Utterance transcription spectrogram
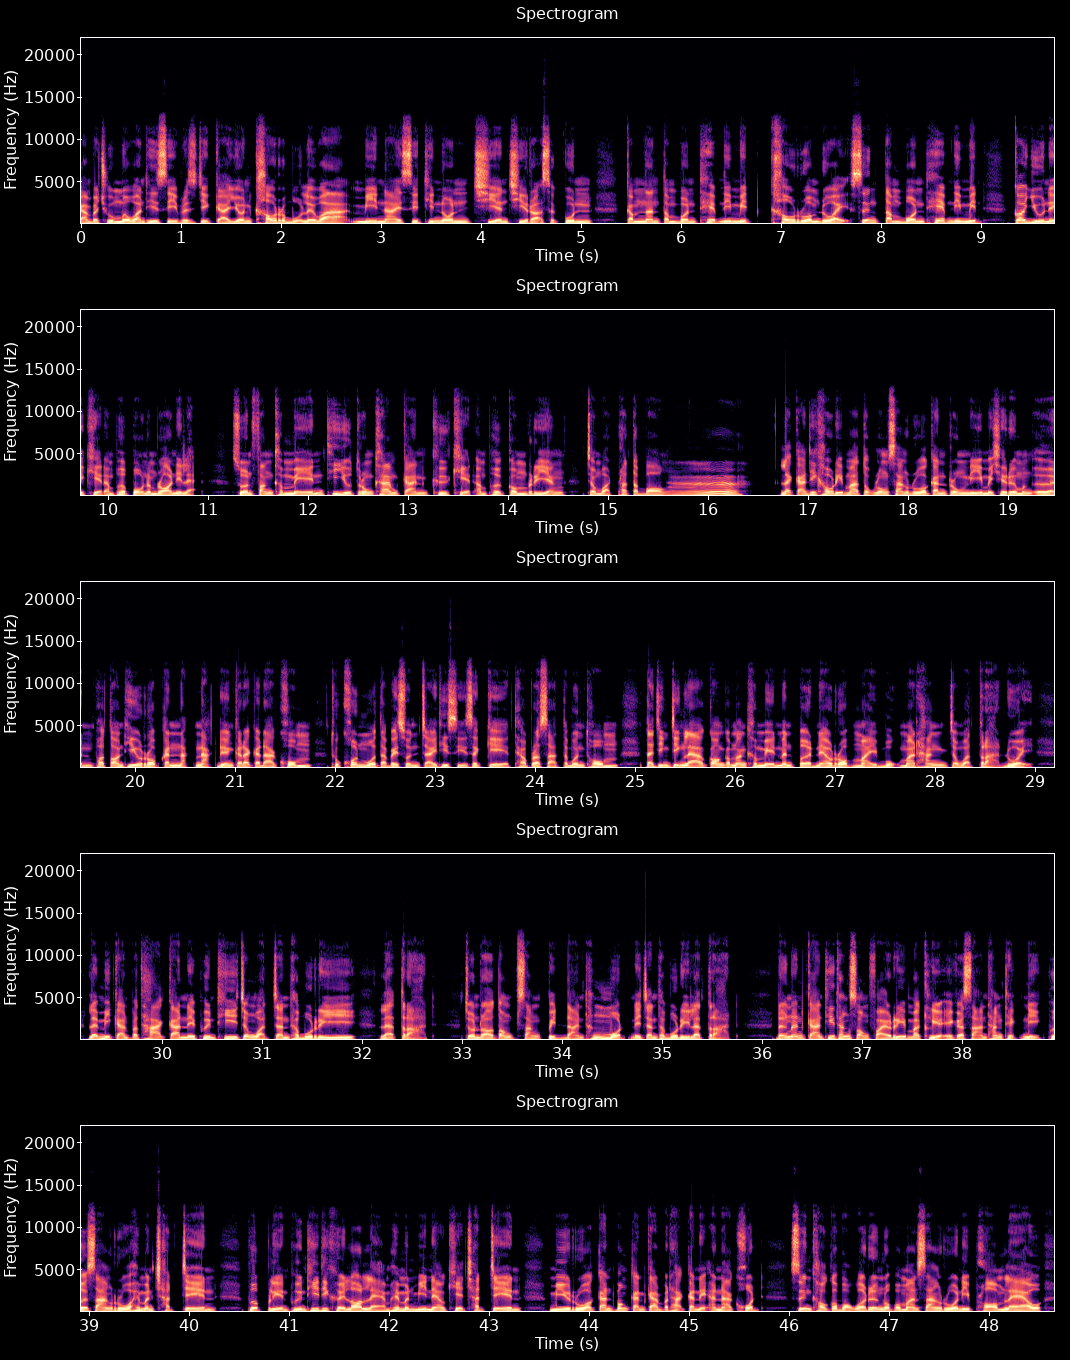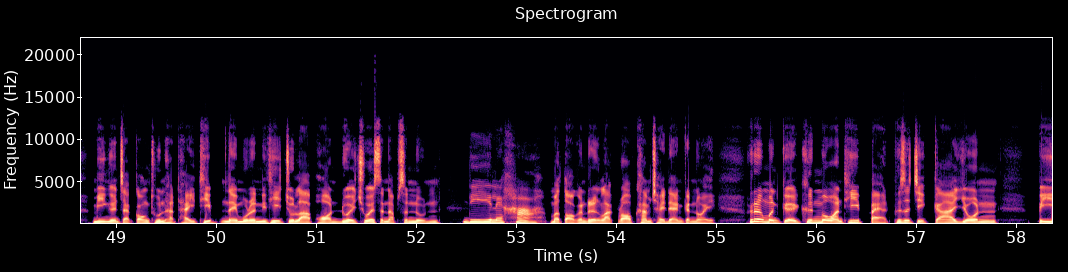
การประชุมเมื่อวันที่ 4 พฤศจิกายนเขาระบุเลยว่า มีนายสิทธินนท์เชียนชีระสกุล กำนันตำบลเทพนิมิตเข้าร่วมด้วย ซึ่งตำบลเทพนิมิตก็อยู่ในเขตอำเภอโป่งน้ำร้อนนี่แหละ ส่วนฝั่งเขมรที่อยู่ตรงข้ามกัน คือเขตอำเภอกอมเรียง จังหวัดพระตะบอง และการที่เขารีบมาตกลงสร้างรั้วกันตรงนี้ไม่ใช่เรื่องบังเอิญ เพราะตอนที่รบกันหนักๆเดือนกรกฎาคม ทุกคนมัวแต่ไปสนใจที่ศรีสะเกดแถวปราสาทตะบนทม แต่จริงๆ แล้วกองกำลังเขมรมันเปิดแนวรบใหม่บุกมาทางจังหวัดตราดด้วย และมีการประทะกันในพื้นที่จังหวัดจันทบุรีและตราด จนเราต้องสั่งปิดด่านทั้งหมดในจันทบุรีและตราด ดังนั้นการที่ทั้งสองฝ่ายรีบมาเคลียร์เอกสารทางเทคนิค เพื่อสร้างรั้วให้มันชัดเจน เพื่อเปลี่ยนพื้นที่ที่เคยล่อแหลมให้มันมีแนวเขตชัดเจน มีรั้วกั้นป้องกันการประทะกันในอนาคต ซึ่งเขาก็บอกว่าเรื่องงบประมาณสร้างรั้วนี่พร้อมแล้ว มีเงินจากกองทุนหัดไทยทิพย์ในมูลนิธิจุฬาภรณ์ด้วยช่วยสนับสนุน ดีเลยค่ะ มาต่อกันเรื่องลักลอบข้ามชายแดนกันหน่อย เรื่องมันเกิดขึ้นเมื่อวันที่ 8 พฤศจิกายน ปี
